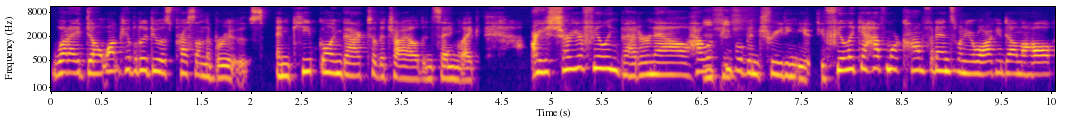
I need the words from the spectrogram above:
What I don't want people to do is press on the bruise and keep going back to the child and saying, like, are you sure you're feeling better now? How have mm-hmm. people been treating you? Do you feel like you have more confidence when you're walking down the hall?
